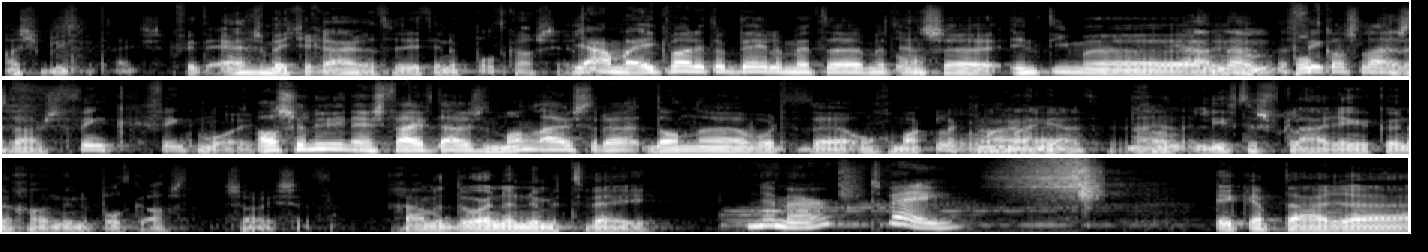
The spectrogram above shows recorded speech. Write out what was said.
Alsjeblieft, Matthijs. Ik vind het ergens een beetje raar dat we dit in de podcast zetten. Ja, maar ik wou dit ook delen met, eh, met Ja. onze intieme eh, Ja, nou, ik- podcastluisteraars. dat Vind ik, vind ik mooi. Als er nu ineens 5000 man luisteren, dan eh, wordt het eh, ongemakkelijk. Maar, Maar, maakt niet eh, uit. nou Gewoon ja, liefdesverklaringen kunnen gewoon in de podcast. zo is het. Gaan we door naar nummer twee. Nummer 2. Ik heb daar eh,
